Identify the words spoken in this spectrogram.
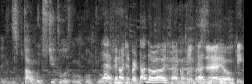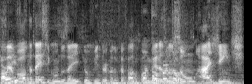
Eles disputaram muitos títulos um contra o outro. É, final de Libertadores, final de Copa Quem do Brasil. quiser, quem quiser Paulista, volta 10 recentemente. segundos aí, que o Vitor, quando foi falar do Cortou, Palmeiras, cortou. lançou um agente.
